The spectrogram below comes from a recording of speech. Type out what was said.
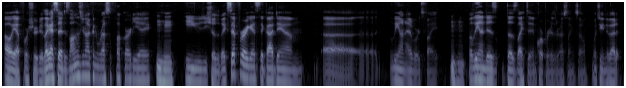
Oh yeah, for sure, dude. Like I said, as long as you're not gonna wrestle fuck RDA, Mm-hmm. he usually shows up, except for against the goddamn uh, Leon Edwards fight. Mm-hmm. But Leon does does like to incorporate his wrestling. So what you can do about it?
